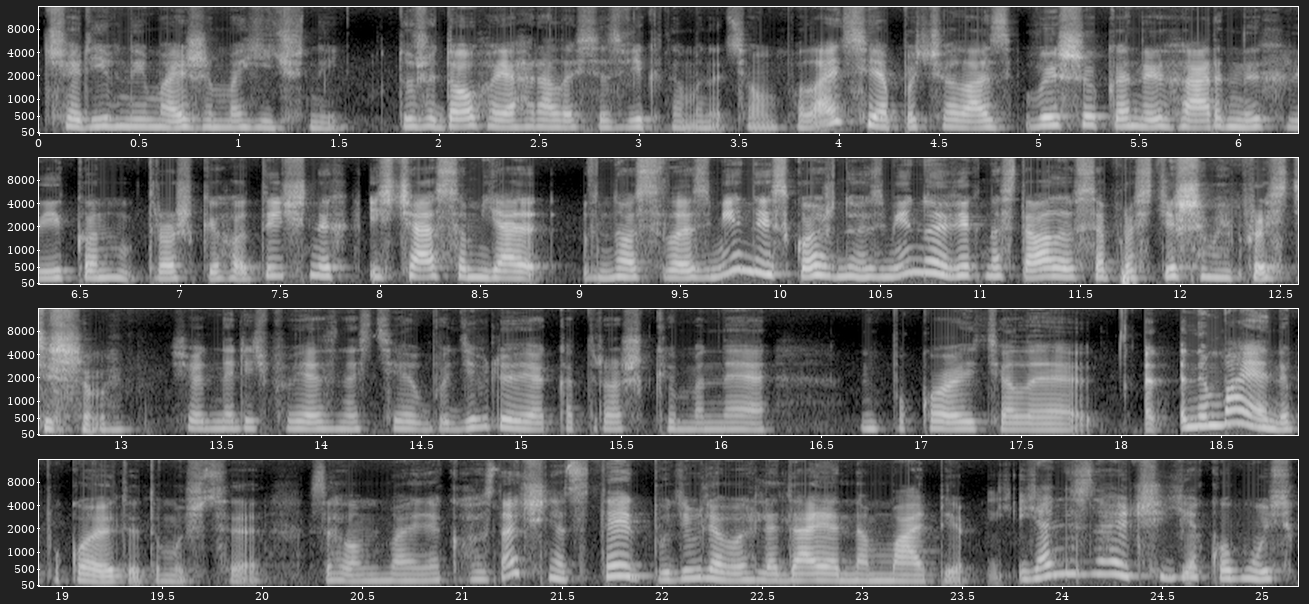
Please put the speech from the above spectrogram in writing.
чарівний, майже магічний. Дуже довго я гралася з вікнами на цьому палаці. Я почала з вишуканих гарних вікон, трошки готичних. І з часом я вносила зміни, і з кожною зміною вікна ставали все простішими і простішими. Ще одна річ пов'язана з цією будівлею, яка трошки мене непокоїть, але не має непокоїти, тому що це загалом не має ніякого значення. Це те, як будівля виглядає на мапі. Я не знаю, чи є комусь,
